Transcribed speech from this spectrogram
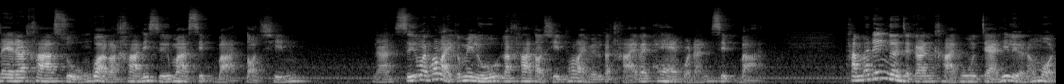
ในราคาสูงกว่าราคาที่ซื้อมา 10 บาทต่อชิ้นนะซื้อมาเท่าไหร่ก็ไม่รู้ราคาต่อชิ้นเท่าไหร่ไม่รู้แต่ขายไปแพงกว่านั้น 10 บาท ทำให้ได้เงินจากการขายพวงกุญแจที่เหลือทั้งหมด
